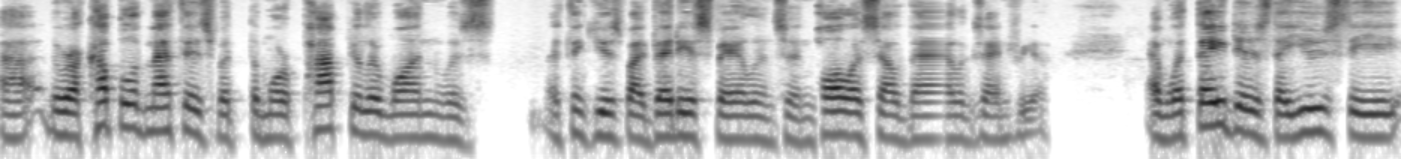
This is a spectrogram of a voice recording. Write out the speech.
Uh, there were a couple of methods, but the more popular one was, I think, used by Vettius Valens and Paulus of Alexandria. And what they did is they used the,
